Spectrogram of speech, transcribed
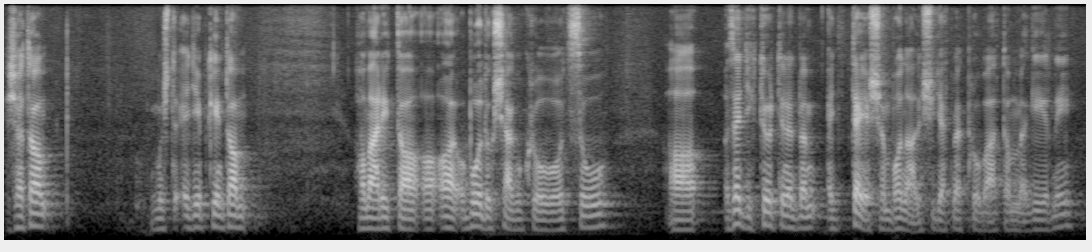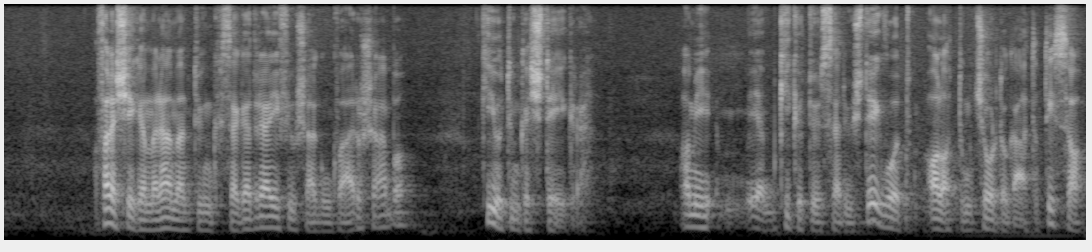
És hát a, most egyébként a, ha már itt a, a, a boldogságukról volt szó, a, az egyik történetben egy teljesen banális ügyet megpróbáltam megírni. A feleségemmel elmentünk Szegedre, ifjúságunk városába, kijöttünk egy stégre, ami ilyen kikötőszerű stég volt, alattunk csordogált a Tisza,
